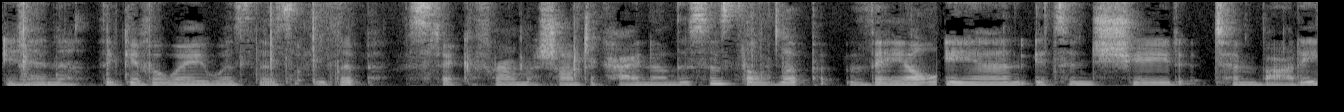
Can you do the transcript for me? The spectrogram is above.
in the giveaway was this lipstick from Chantecaille. Now, this is the Lip Veil, and it's in shade Timbati.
